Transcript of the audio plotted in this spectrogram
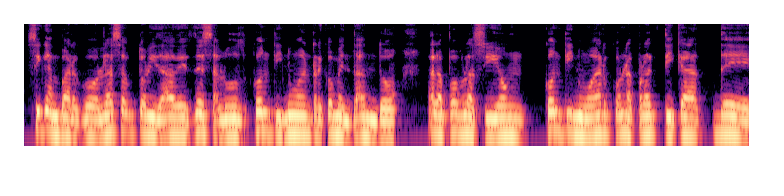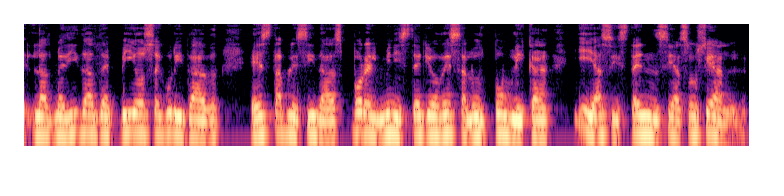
Sin embargo, las autoridades de salud continúan recomendando a la población continuar con la práctica de las medidas de bioseguridad establecidas por el Ministerio de Salud Pública y Asistencia Social.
